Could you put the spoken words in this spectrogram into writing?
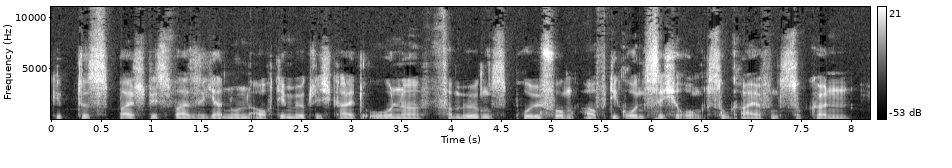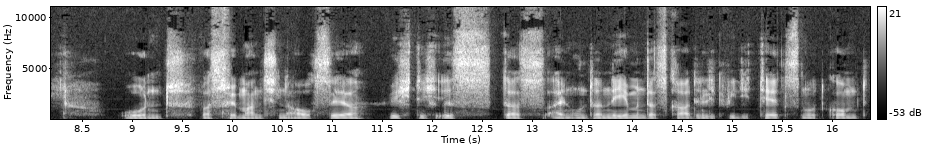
gibt es beispielsweise ja nun auch die Möglichkeit, ohne Vermögensprüfung auf die Grundsicherung zugreifen zu können. Und was für manchen auch sehr wichtig ist, dass ein Unternehmen, das gerade in Liquiditätsnot kommt,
